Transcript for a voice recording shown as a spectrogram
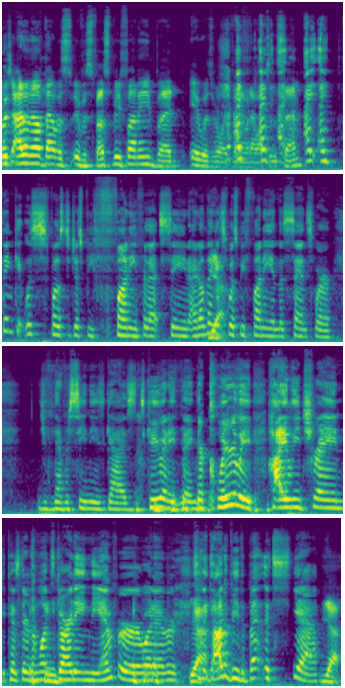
which I don't know if that was it was supposed to be funny, but it was really funny when I watched it this time. I, I think it was supposed to just be funny for that scene. I don't think Yeah. it's supposed to be funny in the sense where you've never seen these guys do anything. they're clearly highly trained because they're the ones guarding the emperor or whatever. Yeah. So they got to be the best. It's yeah. yeah,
